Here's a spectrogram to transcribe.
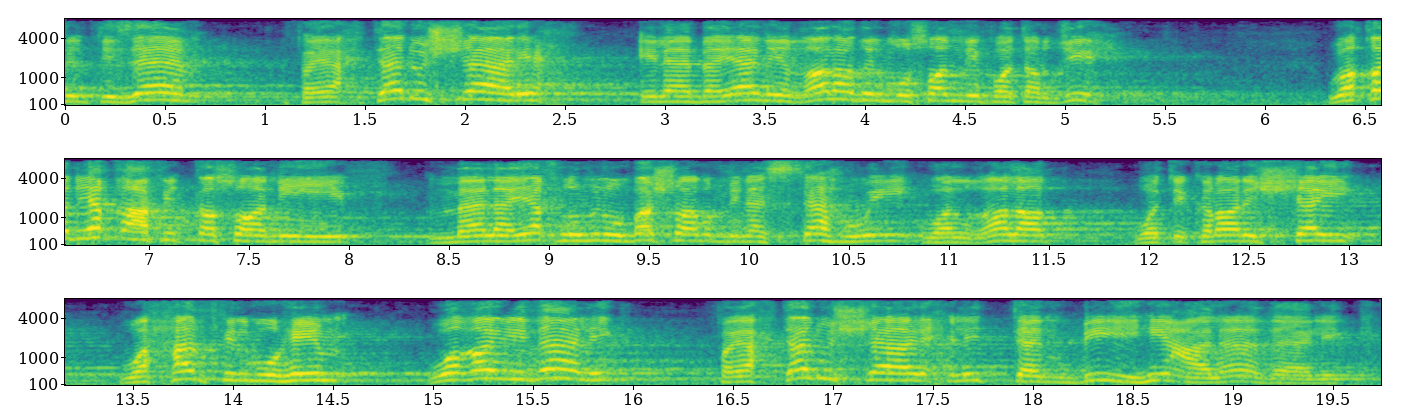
الالتزام فيحتاج الشارح إلى بيان غرض المصنف وترجيح. وقد يقع في التصانيف ما لا يخلو منه بشر من السهو والغلط وتكرار الشيء وحذف المهم وغير ذلك فيحتاج الشارح للتنبيه على ذلك.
